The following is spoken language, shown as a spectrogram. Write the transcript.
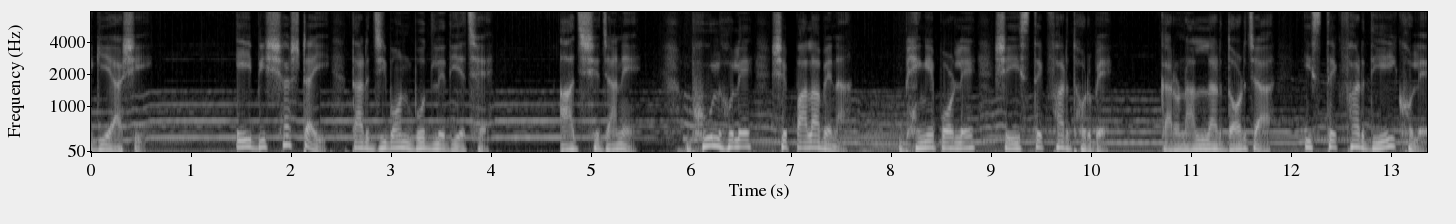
এগিয়ে আসি। এই বিশ্বাসটাই তার জীবন বদলে দিয়েছে। আজ সে জানে, ভুল হলে সে পালাবে না, ভেঙে পড়লে সে ইস্তেকফার ধরবে, কারণ আল্লাহর দরজা ইস্তেকফার দিয়েই খোলে।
